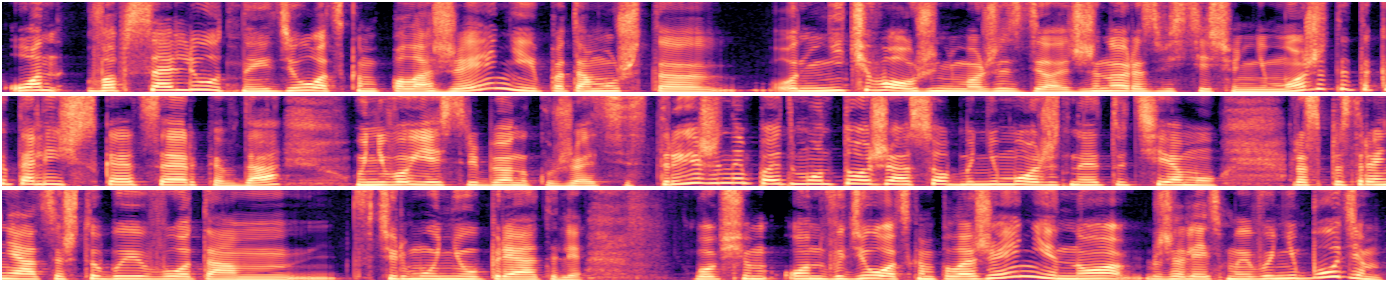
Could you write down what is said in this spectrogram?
он в абсолютно идиотском положении, потому что он ничего уже не может сделать. С женой развестись он не может, это католическая церковь, да. У него есть ребенок уже от сестры жены, поэтому он тоже особо не может на эту тему распространяться, чтобы его там в тюрьму не упрятали. В общем, он в идиотском положении, но жалеть мы его не будем.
